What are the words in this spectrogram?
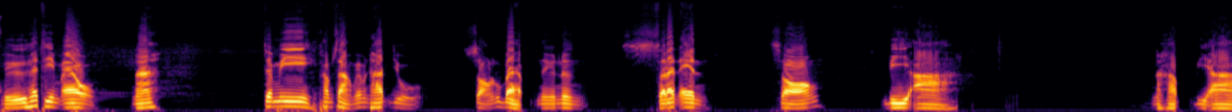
หรือ HTML นะ จะมีคำสั่งไม่บรรทัดอยู่ 2 รูปแบบหนึ่งหนึ่ง slash n 2 br นะครับ br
